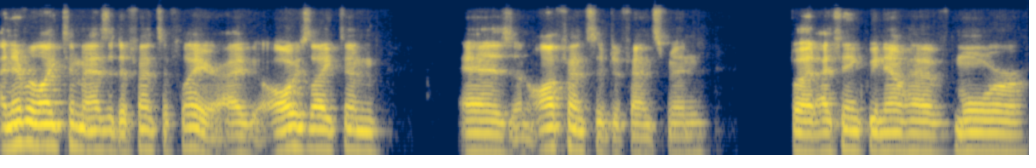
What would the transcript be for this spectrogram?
I never liked him as a defensive player. I always liked him as an offensive defenseman, but I think we now have more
